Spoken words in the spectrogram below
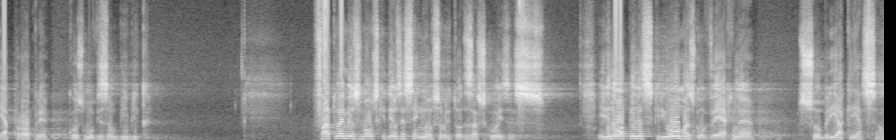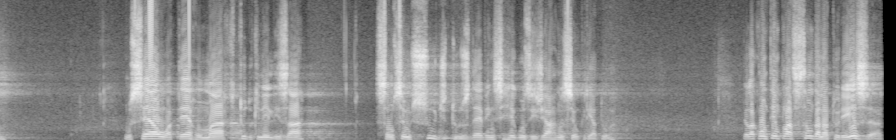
é a própria cosmovisão bíblica. Fato é, meus irmãos, que Deus é Senhor sobre todas as coisas. Ele não apenas criou, mas governa sobre a criação. O céu, a terra, o mar, tudo que neles há, são seus súditos, devem se regozijar no seu Criador. Pela contemplação da natureza,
